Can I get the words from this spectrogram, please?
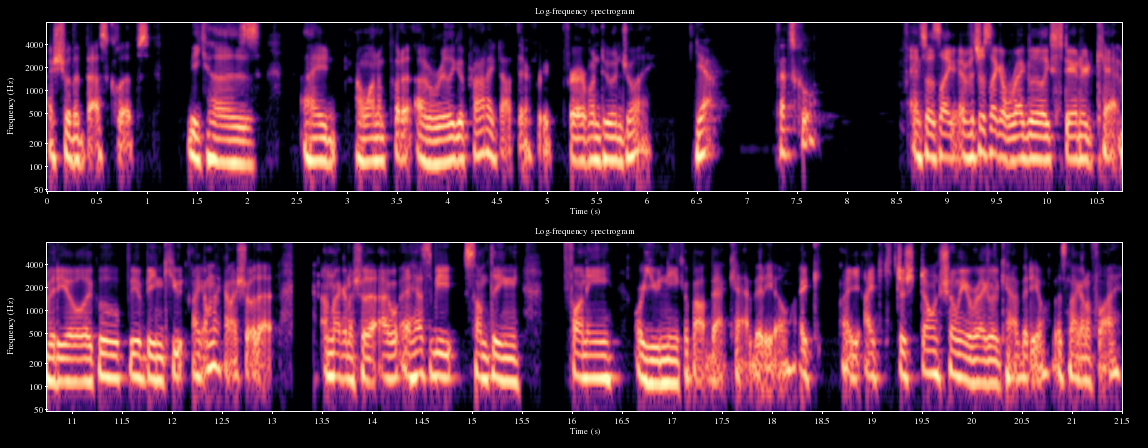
I show the best clips because I I want to put a, a really good product out there for for everyone to enjoy. Yeah. That's cool. And so it's like if it's just like a regular like standard cat video, like oh being cute, like I'm not gonna show that. I'm not gonna show that. I, it has to be something funny or unique about that cat video. I, I I just don't show me a regular cat video. That's not gonna fly.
